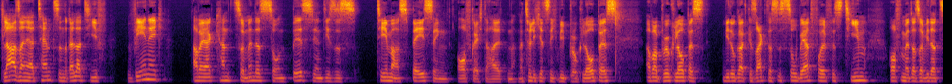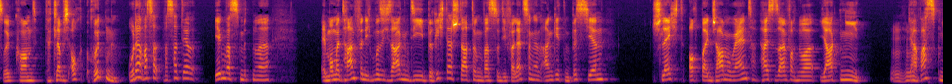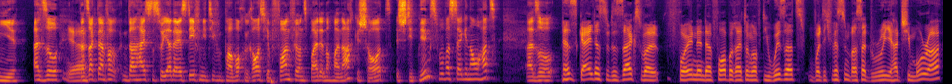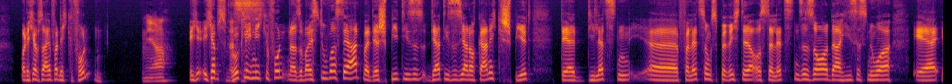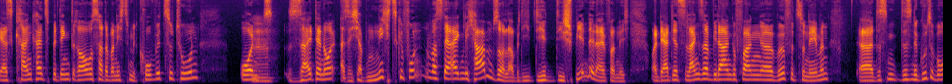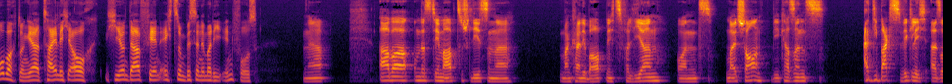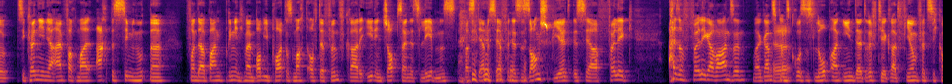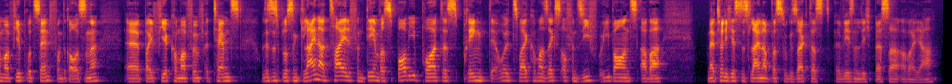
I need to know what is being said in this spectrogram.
Klar, seine Attempts sind relativ wenig, aber er kann zumindest so ein bisschen dieses Thema Spacing aufrechterhalten. Natürlich jetzt nicht wie Brooke Lopez, aber Brooke Lopez, wie du gerade gesagt hast, ist so wertvoll fürs Team. Hoffen wir, dass er wieder zurückkommt. Der hat, glaube ich, auch Rücken, oder? Was hat, was hat der? Irgendwas mit einer. Ey, momentan finde ich, muss ich sagen, die Berichterstattung, was so die Verletzungen angeht, ein bisschen schlecht. Auch bei Ja Morant heißt es einfach nur, jagt nie. Mhm. Ja, was nie? Also, yeah. dann sagt er einfach, dann heißt es so, ja, der ist definitiv ein paar Wochen raus. Ich habe vorhin für uns beide nochmal nachgeschaut. Es steht nirgendwo, was der genau hat. Also. Das ist geil, dass du das sagst, weil vorhin in der Vorbereitung auf die Wizards wollte ich wissen, was hat Rui Hachimura und ich habe es einfach nicht gefunden. Ja. Ich, ich habe es wirklich nicht gefunden. Also weißt du, was der hat? Weil der spielt dieses, der hat dieses Jahr noch gar nicht gespielt der, die letzten äh, Verletzungsberichte aus der letzten Saison, da hieß es nur, er, er ist krankheitsbedingt raus, hat aber nichts mit Covid zu tun. Und mhm. seit der neuen, also ich habe nichts gefunden, was der eigentlich haben soll, aber die, die, die spielen den einfach nicht. Und der hat jetzt langsam wieder angefangen, äh, Würfe zu nehmen. Äh, das, das ist eine gute Beobachtung, ja, teile ich auch. Hier und da fehlen echt so ein bisschen immer die Infos. Ja. Aber um das Thema abzuschließen, äh, man kann überhaupt nichts verlieren. Und mal schauen, wie Cousins. Ah, die Bugs wirklich, also sie können ihn ja einfach mal acht bis zehn Minuten von der Bank bringen. Ich meine, Bobby Portis macht auf der 5 gerade eh den Job seines Lebens. Was der bisher für eine Saison spielt, ist ja völlig, also völliger Wahnsinn. Mal ganz, ja. ganz großes Lob an ihn. Der trifft hier gerade 44,4 Prozent von draußen, ne? äh, bei 4,5 Attempts. Und das ist bloß ein kleiner Teil von dem, was Bobby Portis bringt. Der holt 2,6 Offensiv-Rebounds, aber Natürlich ist das Lineup, was du gesagt hast, äh, wesentlich besser, aber ja.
